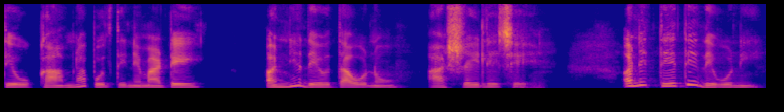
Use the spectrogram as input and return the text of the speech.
તેઓ કામના પૂર્તિને માટે અન્ય દેવતાઓનો આશ્રય લે છે અને તે તે દેવોની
